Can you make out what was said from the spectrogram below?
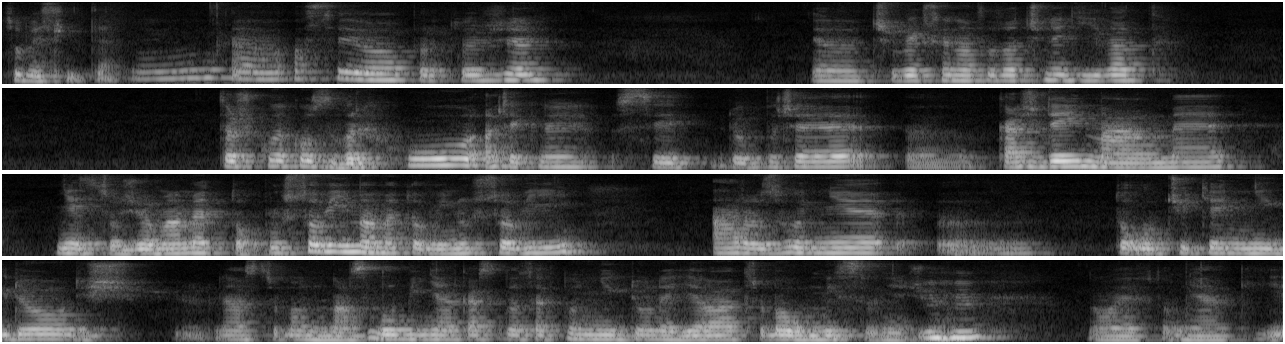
Co myslíte? Mm, Asi jo, protože eh, člověk se na to začne dívat trošku jako z vrchu a řekne si, dobře, každý máme něco, že jo? máme to plusový, máme to minusový a rozhodně eh, to určitě nikdo, když nás třeba nazlobí nějaká situace, tak to nikdo nedělá třeba úmyslně, že? Mhm. No, je v tom nějaký,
